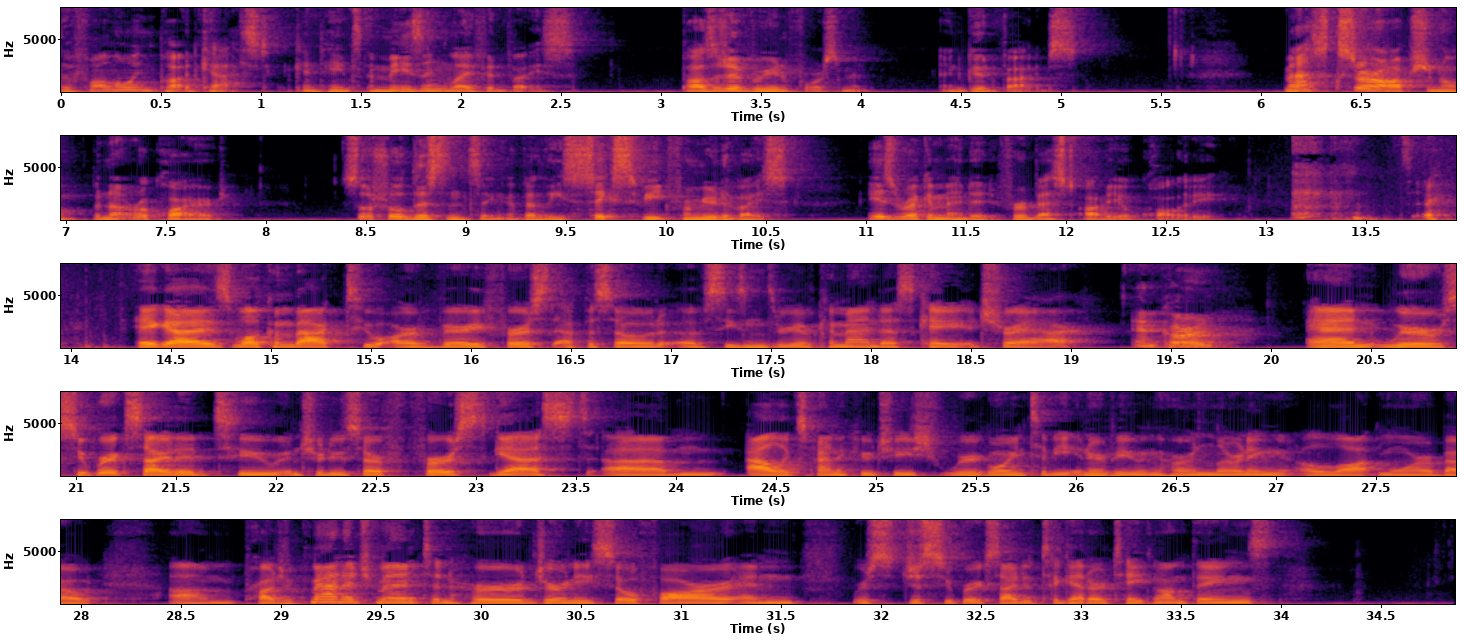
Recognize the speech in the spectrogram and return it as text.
The following podcast contains amazing life advice, positive reinforcement, and good vibes. Masks are optional but not required. Social distancing of at least six feet from your device is recommended for best audio quality. Hey guys, welcome back to our very first episode of season three of Command SK. It's Shreyak. And Karan, And we're super excited to introduce our first guest, um, Alex Panicucci. We're going to be interviewing her and learning a lot more about um, project management and her journey so far. And we're just super excited to get her take on things.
